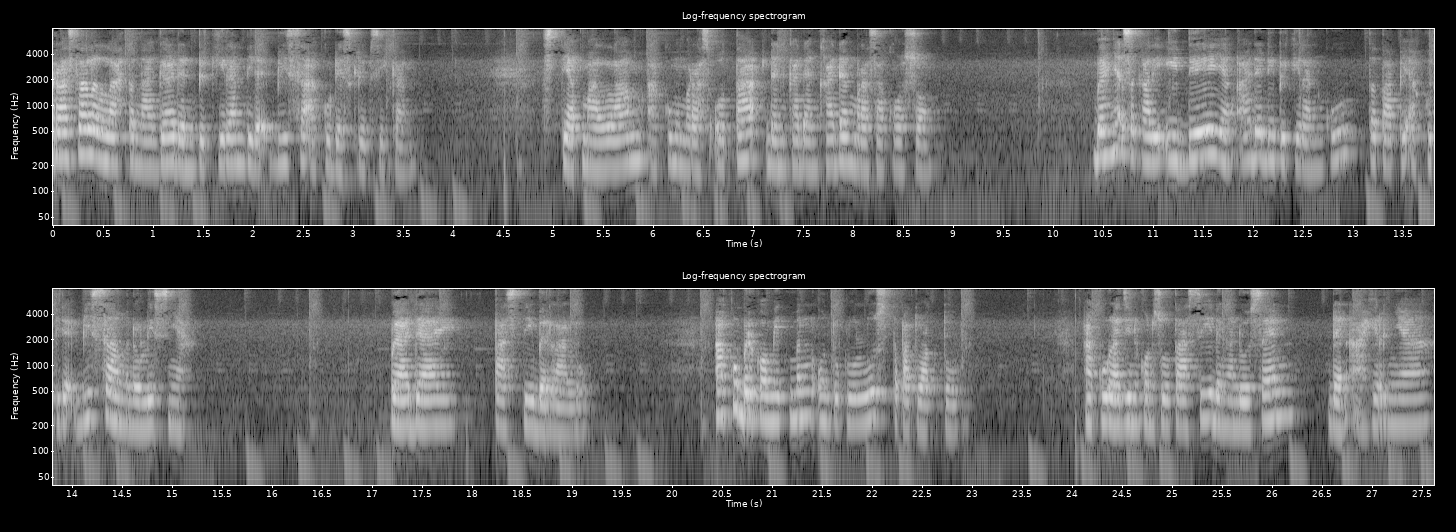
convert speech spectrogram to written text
Rasa lelah tenaga dan pikiran tidak bisa aku deskripsikan. Setiap malam aku memeras otak dan kadang-kadang merasa kosong. Banyak sekali ide yang ada di pikiranku, tetapi aku tidak bisa menulisnya. Badai pasti berlalu. Aku berkomitmen untuk lulus tepat waktu. Aku rajin konsultasi dengan dosen dan akhirnya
